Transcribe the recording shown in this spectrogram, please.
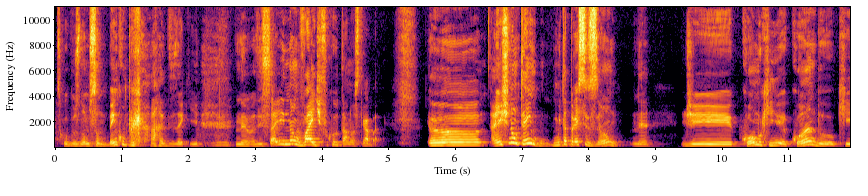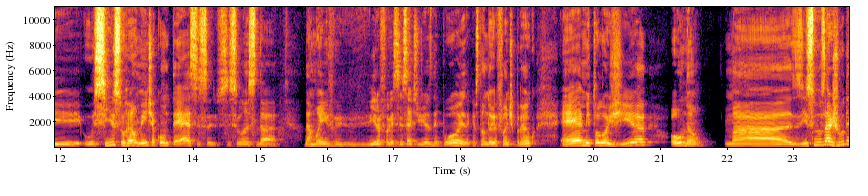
Desculpa, os nomes são bem complicados aqui, né? mas isso aí não vai dificultar nosso trabalho. Uh, a gente não tem muita precisão, né? De como que, quando que, se isso realmente acontece, se, se esse lance da, da mãe vir a falecer sete dias depois, a questão do elefante branco, é mitologia ou não. Mas isso nos ajuda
